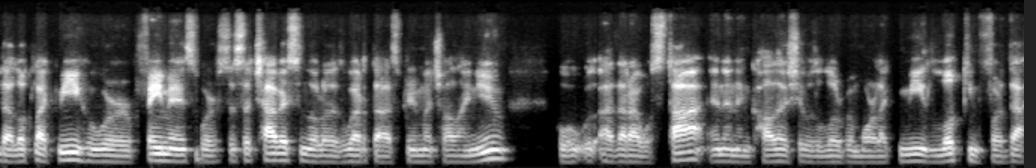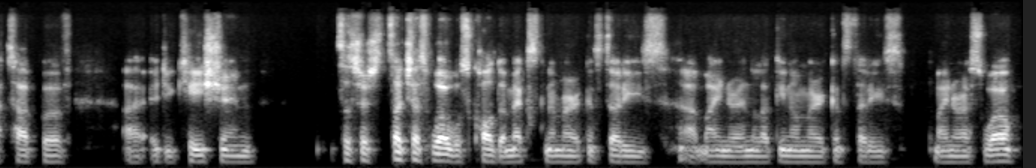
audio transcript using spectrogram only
that looked like me who were famous were Cesar Chavez and Dolores Huerta. That's pretty much all I knew who, uh, that I was taught. And then in college, it was a little bit more like me looking for that type of uh, education, such as, such as what was called the Mexican American Studies uh, minor and the Latino American Studies minor as well.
